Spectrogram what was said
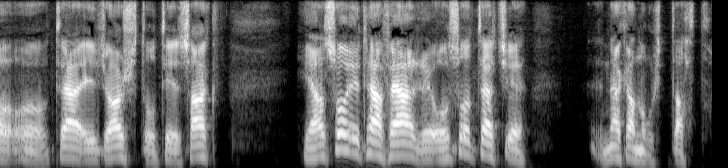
och det är just och det sagt Ja, så er det ferdig, og så tar jeg nekka nøyt alt.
